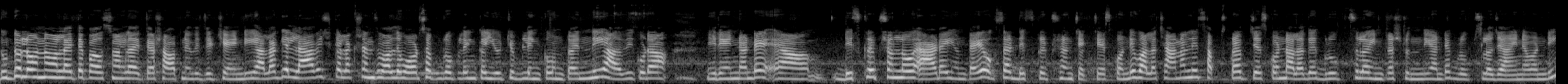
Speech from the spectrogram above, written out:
దుడ్డులో ఉన్న వాళ్ళైతే పర్సనల్గా అయితే షాప్ని విజిట్ చేయండి. అలాగే లావిష్ కలెక్షన్స్ వాళ్ళది WhatsApp group link YouTube link ఉంటుంది. అవి కూడా మీరు ఏంటంటే డిస్క్రిప్షన్లో యాడ్ అయి ఉంటాయి. ఒకసారి డిస్క్రిప్షన్ చెక్ చేసుకోండి. వాళ్ళ ఛానల్ని సబ్స్క్రైబ్ చేసుకోండి. అలాగే గ్రూప్స్లో ఇంట్రెస్ట్ ఉంది అంటే గ్రూప్స్లో జాయిన్ అవ్వండి.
